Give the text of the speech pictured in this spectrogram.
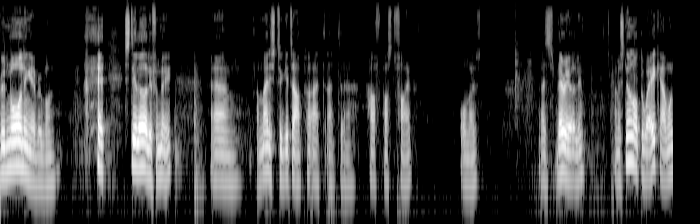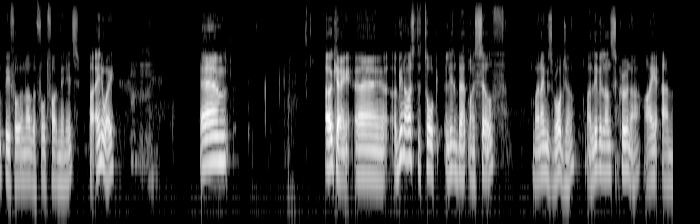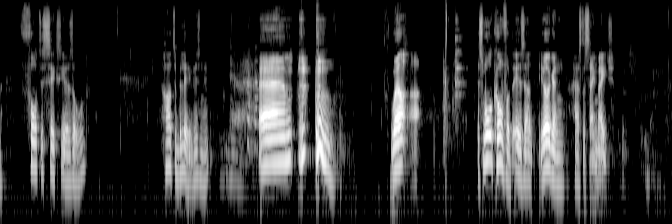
Good morning, everyone. it's still early for me. Um, I managed to get up at, at uh, half past five, almost. That's very early. I'm still not awake. I won't be for another 45 minutes. But anyway. Um, okay, uh, I've been asked to talk a little about myself. My name is Roger. I live in Landskrona. I am 46 years old. Hard to believe, isn't it? Yeah. Um, well, uh, a small comfort is that Jürgen has the same age.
